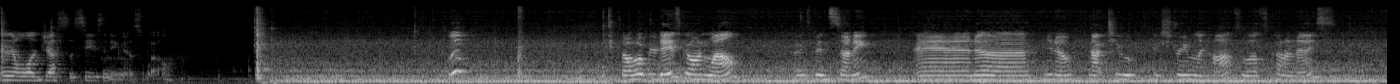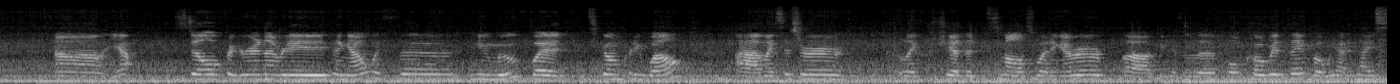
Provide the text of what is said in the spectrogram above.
and then we'll adjust the seasoning as well. Whoop! So I hope your day's going well. It's been sunny and, uh, you know, not too extremely hot, so that's kind of nice. Uh, yeah, still figuring everything out with the new move, but it's going pretty well. Uh, my sister, like, she had the smallest wedding ever uh, because of the whole COVID thing, but we had a nice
